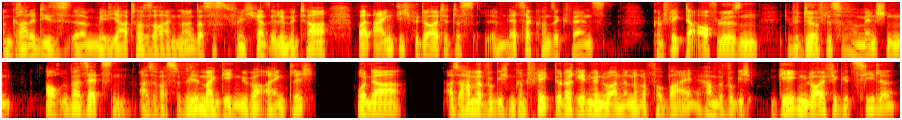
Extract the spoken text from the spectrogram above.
Und gerade dieses äh, Mediator sein, ne, das ist für mich ganz elementar, weil eigentlich bedeutet das in letzter Konsequenz Konflikte auflösen, die Bedürfnisse von Menschen auch übersetzen. Also was will mein Gegenüber eigentlich? Oder also haben wir wirklich einen Konflikt oder reden wir nur aneinander vorbei? Haben wir wirklich gegenläufige Ziele?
